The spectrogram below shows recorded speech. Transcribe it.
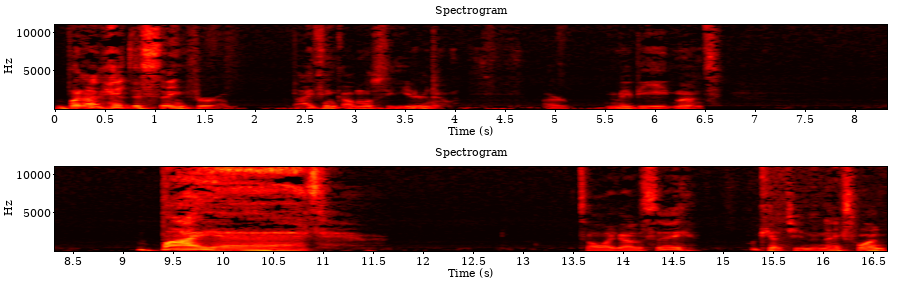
but I've had this thing for, I think, almost a year now, or maybe eight months. Buy it! That's all I gotta say. We'll catch you in the next one.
